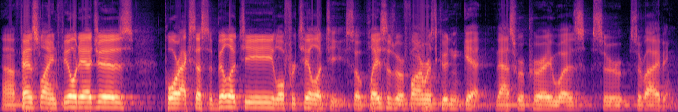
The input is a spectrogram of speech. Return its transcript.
Uh, fence line field edges, poor accessibility, low fertility. So places where farmers couldn't get. That's where prairie was sur surviving.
